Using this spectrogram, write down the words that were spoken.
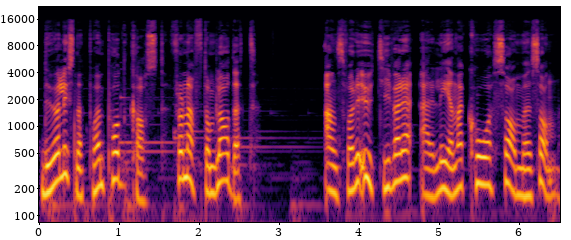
Du har lyssnat på en podcast från Aftonbladet. Ansvarig utgivare är Lena K Samuelsson.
